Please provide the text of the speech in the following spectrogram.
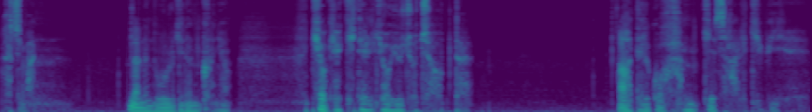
하지만 나는 울기는커녕 벽에 기댈 여유조차 없다. 아들과 함께 살기 위해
